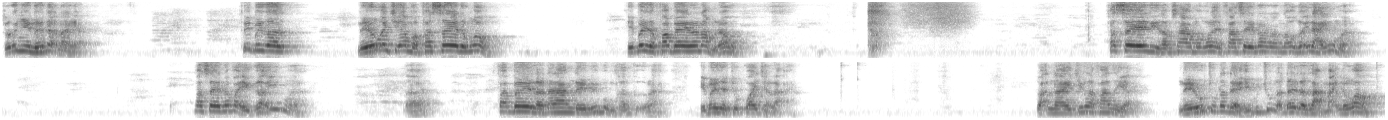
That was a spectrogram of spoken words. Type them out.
Chúng ta nhìn thấy đoạn này ạ. À? thế bây giờ nếu anh chị em ở pha C đúng không? Thì bây giờ pha B nó nằm ở đâu? Pha C thì làm sao mà có thể pha C nó nó gãy đáy không mà? Pha C nó phải gãy mà. Đấy. Pha B là đang đến với vùng kháng cự này. Thì bây giờ chúng quay trở lại. Đoạn này chính là pha gì ạ? Nếu chúng ta để ý một chút là đây là giảm mạnh đúng không?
